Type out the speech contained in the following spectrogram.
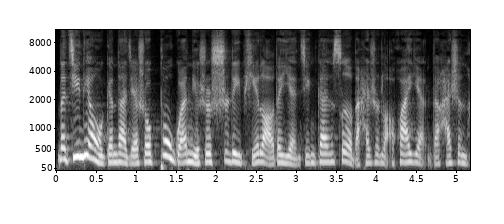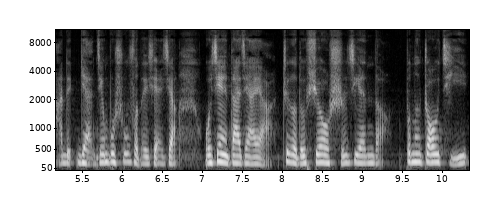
那今天我跟大家说，不管你是视力疲劳的、眼睛干涩的，还是老花眼的，还是哪里眼睛不舒服的现象，我建议大家呀，这个都需要时间的，不能着急，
